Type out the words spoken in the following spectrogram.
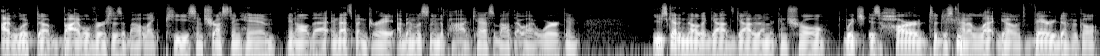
I looked up Bible verses about like peace and trusting Him and all that, and that's been great. I've been listening to podcasts about that while I work, and you just got to know that God's got it under control, which is hard to just kind of let go. It's very difficult,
